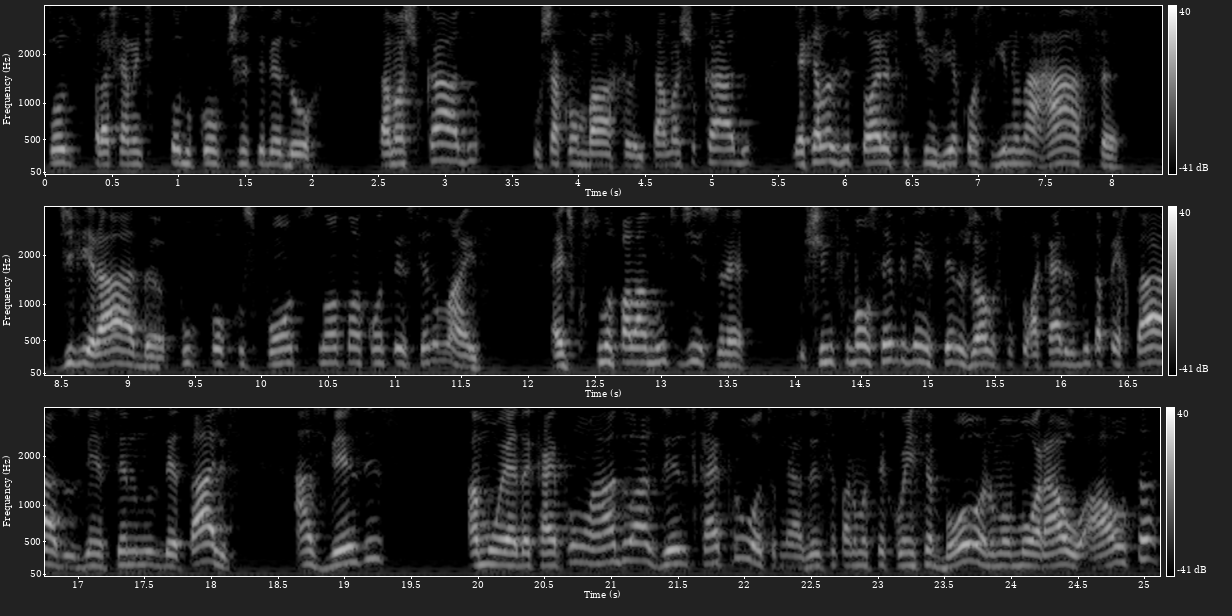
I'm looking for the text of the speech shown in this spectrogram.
Todos, praticamente todo o corpo de recebedor está machucado, o Chacon Barkley está machucado, e aquelas vitórias que o time via conseguindo na raça, de virada, por poucos pontos, não estão acontecendo mais. A gente costuma falar muito disso, né? Os times que vão sempre vencendo jogos por placares muito apertados, vencendo nos detalhes, às vezes a moeda cai para um lado, às vezes cai para o outro, né? Às vezes você está numa sequência boa, numa moral alta,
